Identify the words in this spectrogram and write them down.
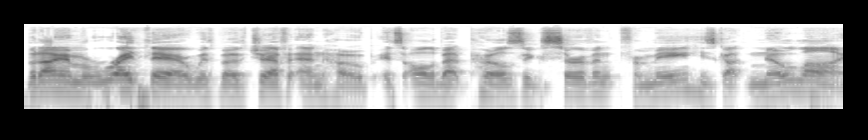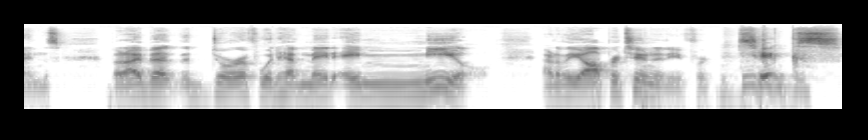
but I am right there with both Jeff and Hope. It's all about Poelzig's servant. For me, he's got no lines, but I bet that Dourif would have made a meal out of the opportunity for ticks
